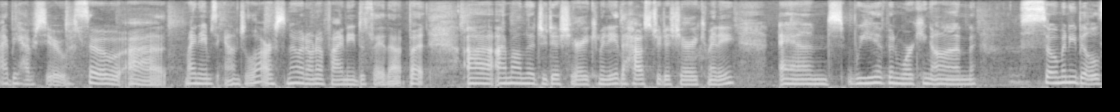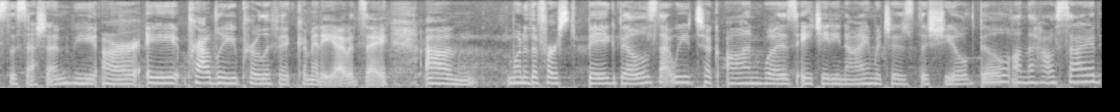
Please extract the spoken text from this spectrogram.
I'd be happy to. So, uh, my name's Angela Arsenault. I don't know if I need to say that, but uh, I'm on the Judiciary Committee, the House Judiciary Committee, and we have been working on so many bills this session. We are a proudly prolific committee, I would say. Um, one of the first big bills that we took on was H89, which is the SHIELD bill on the House side.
